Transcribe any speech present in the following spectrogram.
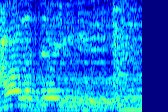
Holiday.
